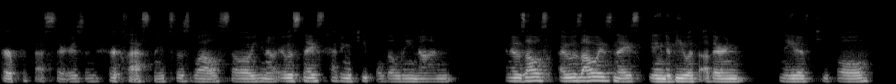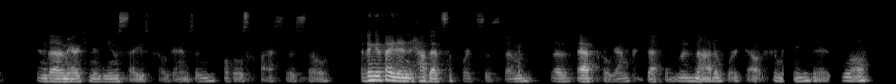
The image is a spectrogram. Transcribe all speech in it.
her professors and her classmates as well. So, you know, it was nice having people to lean on. And it was always it was always nice getting to be with other native people in the American Indian Studies programs and all those classes. So I think if I didn't have that support system, the, that program definitely would not have worked out for me very well.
